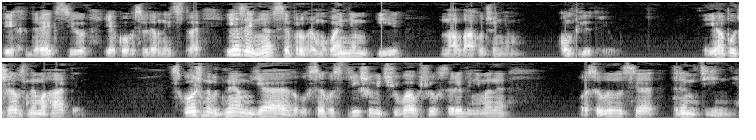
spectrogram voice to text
тих дирекцію якогось видавництва, і я зайнявся програмуванням і налагодженням комп'ютерів. Я почав знемагати. З кожним днем я все гостріше відчував, що всередині мене поселилося тремтіння,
